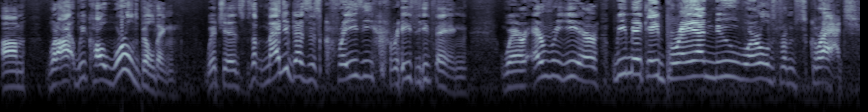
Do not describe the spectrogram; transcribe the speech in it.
um, what I, we call world building, which is so Magic does this crazy, crazy thing where every year we make a brand new world from scratch,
